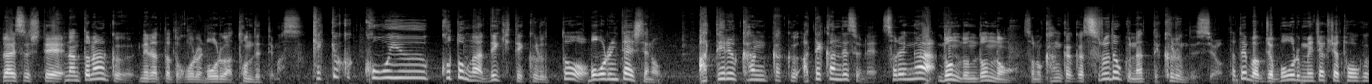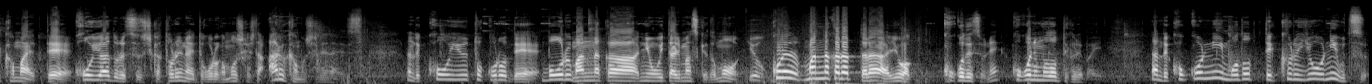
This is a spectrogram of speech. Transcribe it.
ライスしてなんとなく狙ったところにボールは飛んでってます。結局こういうことができてくるとボールに対しての当てる感覚当て感ですよね。それがどんどんどんどんその感覚が鋭くなってくるんですよ。例えばじゃあボールめちゃくちゃ遠く構えてこういうアドレスしか取れないところがもしかしたらあるかもしれないです。なんでこういうところでボール真ん中に置いてありますけどもこれ真ん中だったら要はここですよね。ここに戻ってくればいい。なんでここに戻ってくるように打つ。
